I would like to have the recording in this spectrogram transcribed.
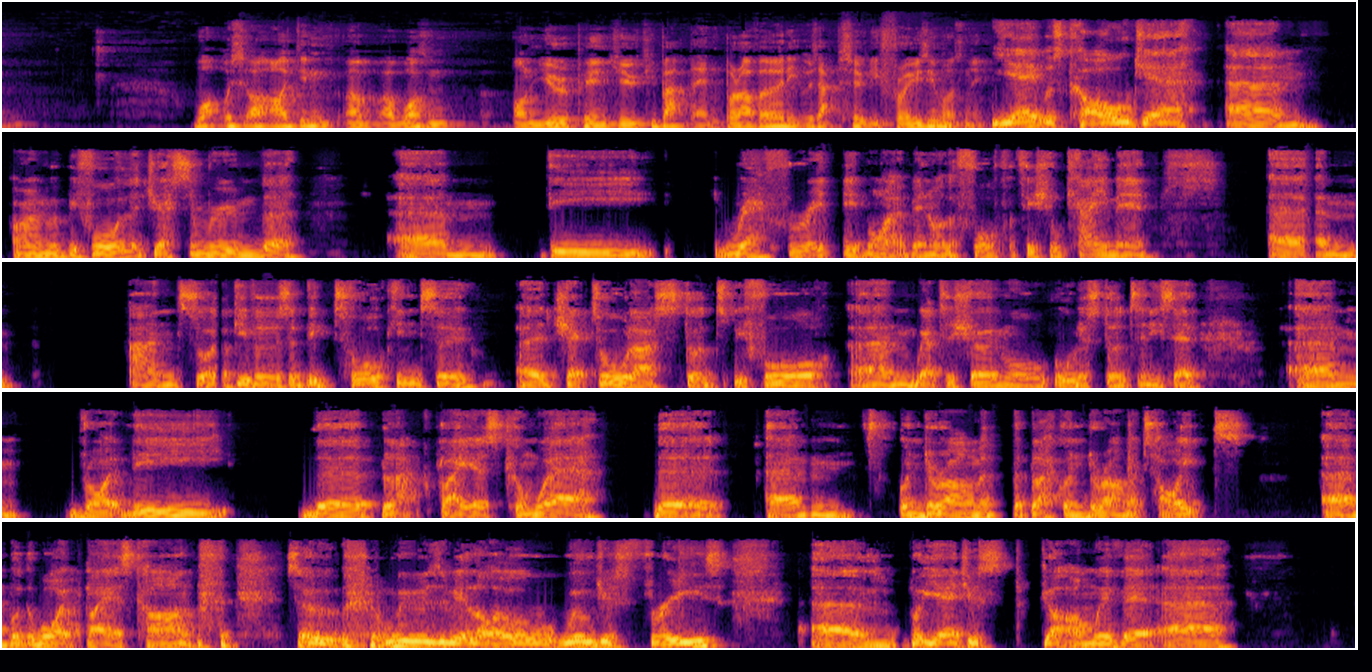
What was I, I didn't I, I wasn't on European duty back then, but I've heard it was absolutely freezing, wasn't it? Yeah, it was cold. Yeah, um, I remember before the dressing room, the um, the referee, it might have been, or the fourth official came in um, and sort of give us a big talking to. Uh, checked all our studs before. Um, we had to show him all, all the studs, and he said, um, "Right, the the black players can wear the um, Under Armour, the black Under Armour tights. Um, but the white players can't. so we was a bit like, oh, we'll just freeze. Um, but yeah, just got on with it. Uh,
